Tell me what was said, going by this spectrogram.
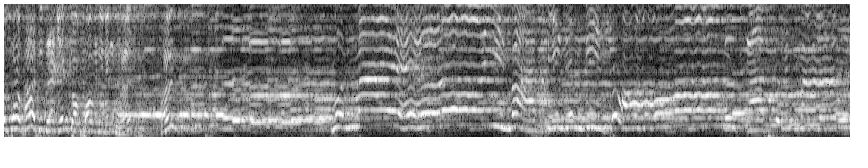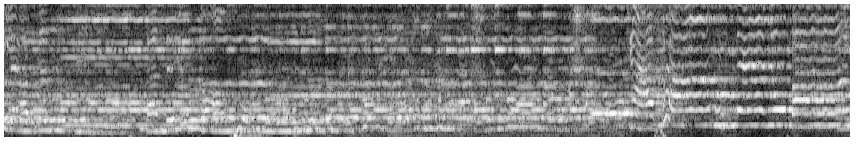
จอบสองห้าสิแตกยังจอบสองนี่หนึ่งเฮ้ยเฮ้ยบุญมาเอ้ยบาทมีเงินมีทองกลับขึ้นมาแล้วจังสิกันนึกน้องผู้กราบทางแม่อยู่บ้าน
